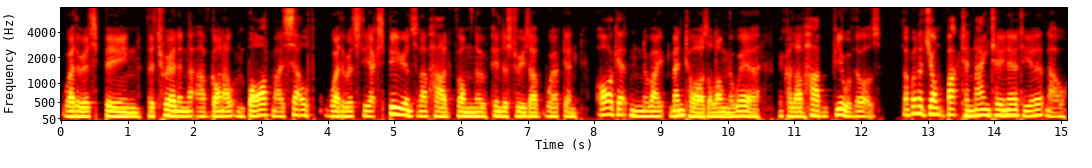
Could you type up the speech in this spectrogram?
whether it's been the training that I've gone out and bought myself, whether it's the experience that I've had from the industries I've worked in, or getting the right mentors along the way, because I've had few of those. So I'm going to jump back to 1988 now.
